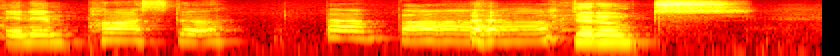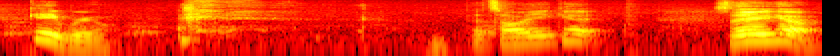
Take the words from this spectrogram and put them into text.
An impasta. Ba-ba. Da-dum. Gabriel. That's all you get. So there you go.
